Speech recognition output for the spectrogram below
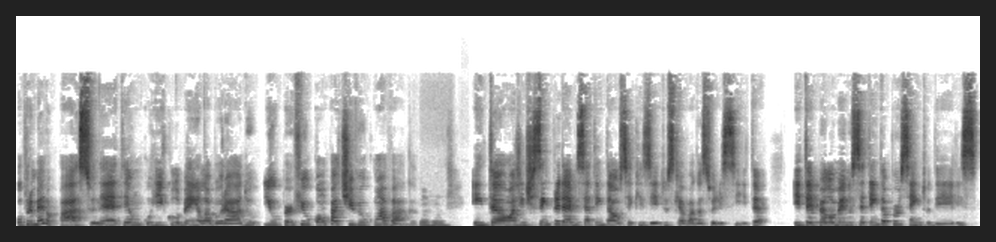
O primeiro passo né, é ter um currículo bem elaborado e o perfil compatível com a vaga. Uhum. Então, a gente sempre deve se atentar aos requisitos que a vaga solicita e ter pelo menos 70% deles.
